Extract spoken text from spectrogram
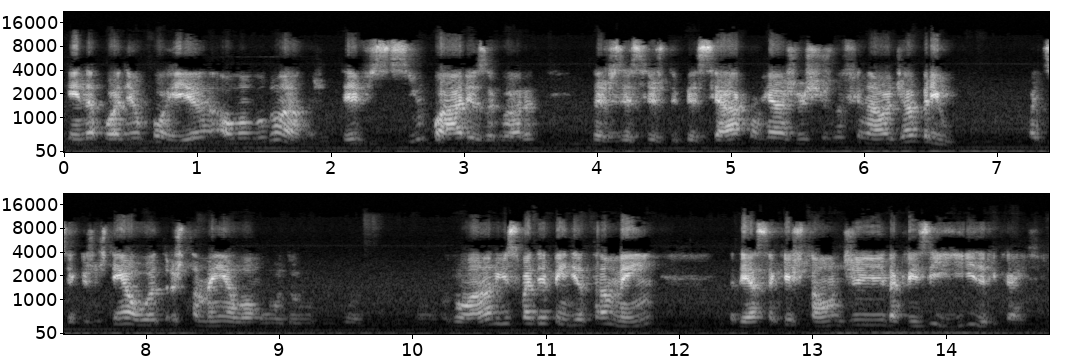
que ainda podem ocorrer ao longo do ano. A gente teve cinco áreas agora das 16 do IPCA com reajustes no final de abril. Pode ser que a gente tenha outras também ao longo do, do, do ano, e isso vai depender também dessa questão de, da crise hídrica, enfim,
